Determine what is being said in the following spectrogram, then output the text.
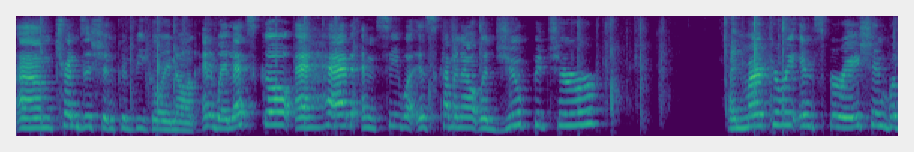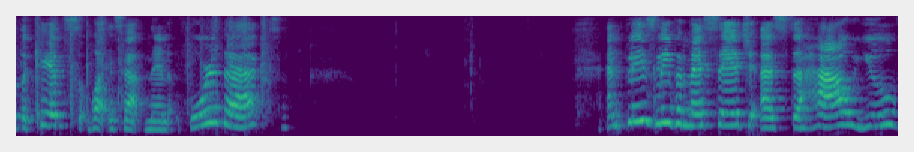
Um, transition could be going on. Anyway, let's go ahead and see what is coming out with Jupiter and Mercury inspiration with the kids. What is happening for that? And please leave a message as to how you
